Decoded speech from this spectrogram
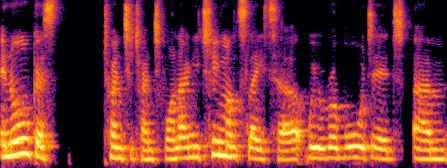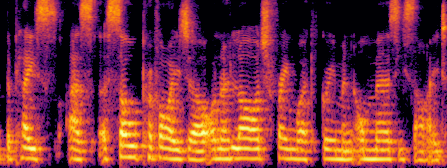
In August 2021, only two months later, we were awarded um, the place as a sole provider on a large framework agreement on Merseyside.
